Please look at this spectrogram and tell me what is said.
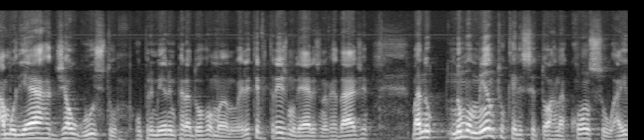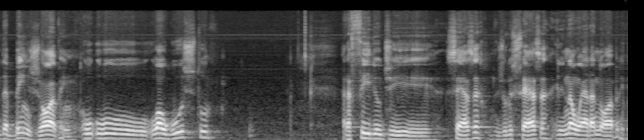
a mulher de Augusto, o primeiro imperador romano. Ele teve três mulheres, na verdade, mas no, no momento que ele se torna cônsul, ainda bem jovem, o, o, o Augusto era filho de César, Júlio César, ele não era nobre,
